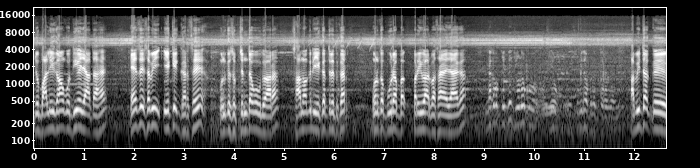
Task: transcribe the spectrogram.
जो बालिकाओं को दिया जाता है ऐसे सभी एक एक घर से उनके शुभचिंतकों द्वारा सामग्री एकत्रित कर उनका पूरा परिवार बसाया जाएगा। लगभग कितने जोड़ों को ये सुविधा उपलब्ध करा जाएगी? अभी तक ए,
